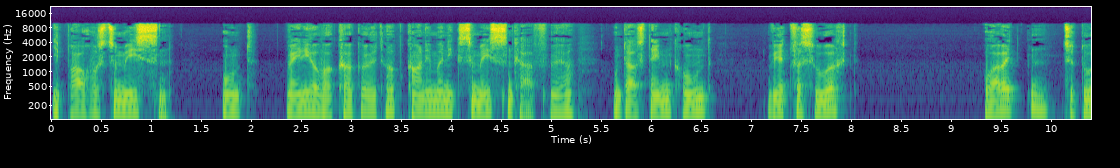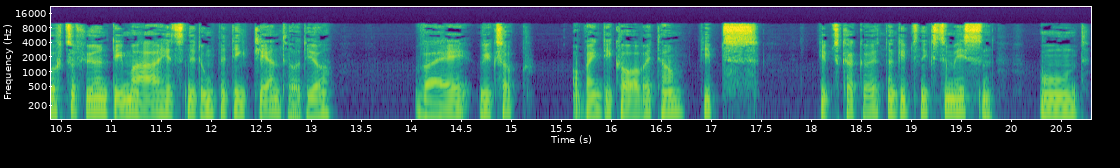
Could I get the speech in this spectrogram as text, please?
ich brauche was zum Essen. Und wenn ich aber kein Geld habe, kann ich mir nichts zum Essen kaufen, ja. Und aus dem Grund wird versucht, Arbeiten zu durchzuführen, die man auch jetzt nicht unbedingt gelernt hat, ja. Weil, wie gesagt, wenn die keine Arbeit haben, gibt's, gibt's kein Geld, dann gibt's nichts zum Essen. Und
